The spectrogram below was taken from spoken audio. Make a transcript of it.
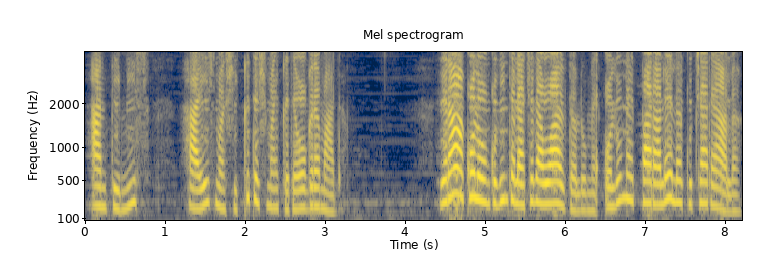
antimis, haismă și câte și mai câte o grămadă. Era acolo în cuvintele acelea o altă lume, o lume paralelă cu cea reală,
